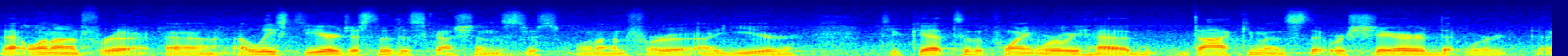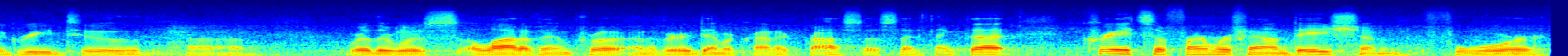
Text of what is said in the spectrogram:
That went on for uh, at least a year, just the discussions just went on for a year to get to the point where we had documents that were shared, that were agreed to, uh, where there was a lot of input and a very democratic process. I think that creates a firmer foundation for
